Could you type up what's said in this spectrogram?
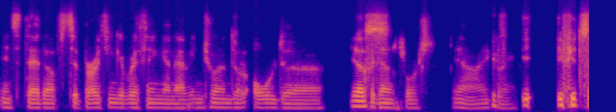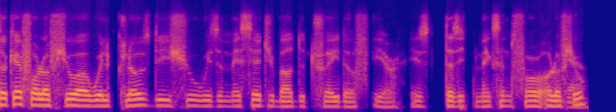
instead of separating everything and having to handle all the Yes. credentials. Yeah, I If, agree. i- if it's okay for all of you, I will close the issue with a message about the trade-off here. Is does it make sense for all of Yeah. you?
